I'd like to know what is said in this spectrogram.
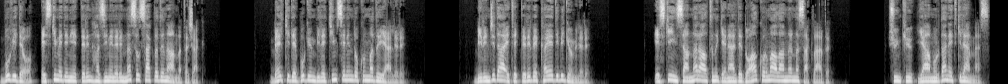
Bu video, eski medeniyetlerin hazineleri nasıl sakladığını anlatacak. Belki de bugün bile kimsenin dokunmadığı yerleri. Birinci dağ etekleri ve kaya dibi gömüleri. Eski insanlar altını genelde doğal koruma alanlarına saklardı. Çünkü yağmurdan etkilenmez.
